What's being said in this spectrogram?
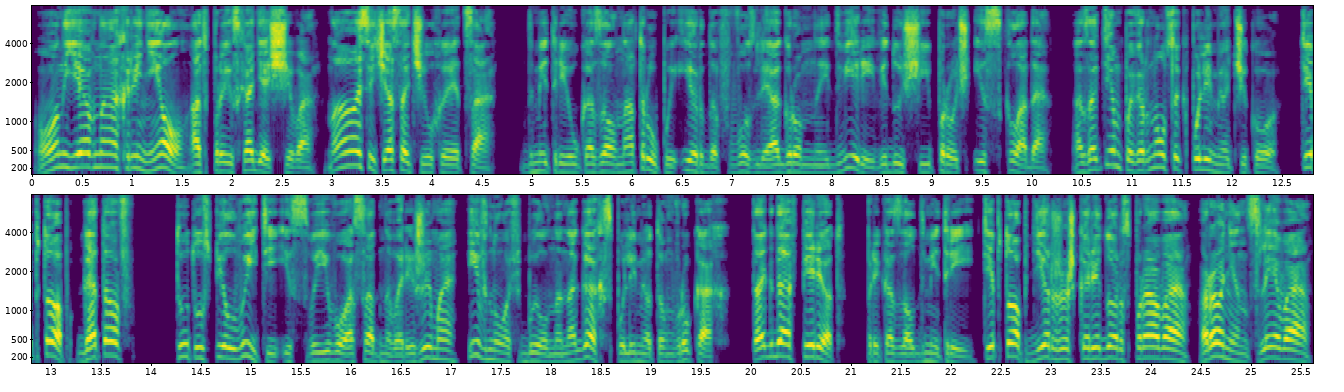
«Он явно охренел от происходящего, но сейчас очухается». Дмитрий указал на трупы ирдов возле огромной двери, ведущей прочь из склада а затем повернулся к пулеметчику. «Тип-топ, готов?» Тут успел выйти из своего осадного режима и вновь был на ногах с пулеметом в руках. «Тогда вперед!» — приказал Дмитрий. «Тип-топ, держишь коридор справа, Ронин слева.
